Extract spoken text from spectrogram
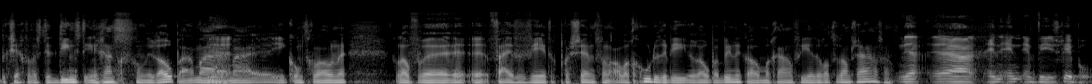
ik zeg wel eens de dienstingang van Europa. Maar, Ja. maar eh, hier komt gewoon, eh, geloof eh, eh, 45% van alle goederen die Europa binnenkomen gaan via de Rotterdamse haven. Ja, ja en, en, en via Schiphol.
